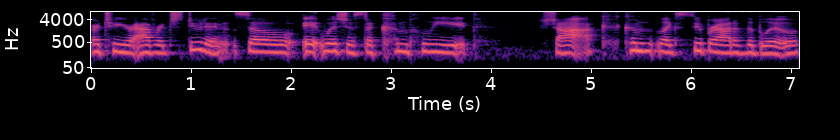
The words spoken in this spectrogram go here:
or to your average student. So it was just a complete shock, com- like super out of the blue,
